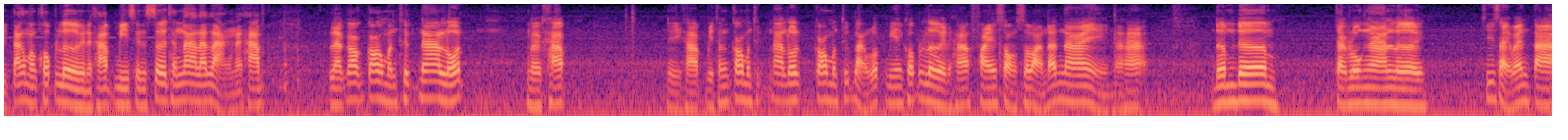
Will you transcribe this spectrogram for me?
ติดตั้งมาครบเลยนะครับ มีเซ็นเซอร์ทั้งหน้าและหลังนะครับ แล้วก็กล้องบันทึกหน้ารถนะครับนี่ครับมีทั้งกล้องบันทึกหน้ารถกล้องบันทึกหลังรถมีครบเลยนะครับไฟส่องสว่างด้านในนะฮะเดิมๆจากโรงงานเลยที่ใส่แว่นตา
